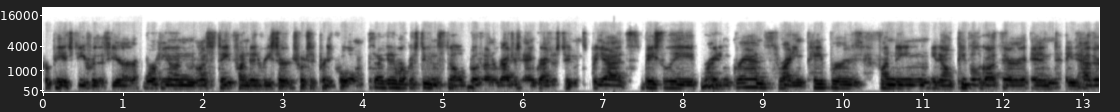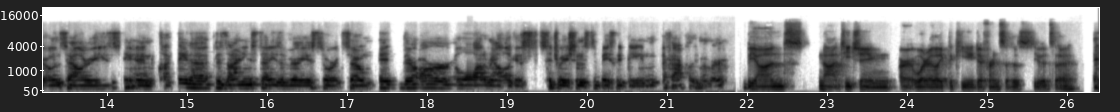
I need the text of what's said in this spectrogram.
her PhD for this year working on, on state-funded research, which is pretty cool. So I get to work with students still, both undergraduates and graduate students. But yeah, it's basically basically writing grants, writing papers, funding, you know, people to go out there and, and have their own salaries and collect data, designing studies of various sorts. So it, there are a lot of analogous situations to basically being a faculty member. Beyond not teaching, or what are like the key differences you would say?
